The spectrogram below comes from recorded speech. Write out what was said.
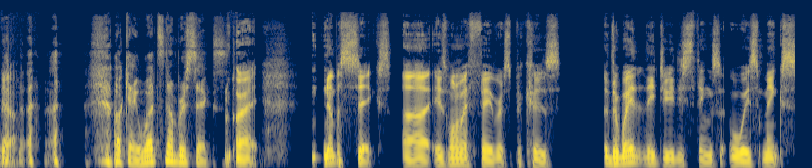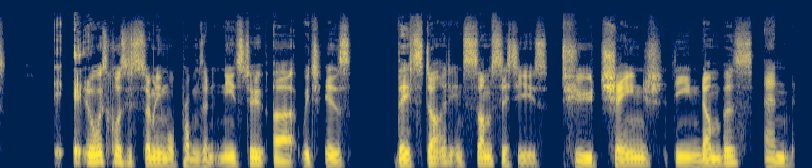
Yeah. okay, what's number six? All right. Number six uh, is one of my favorites because the way that they do these things always makes it, it always causes so many more problems than it needs to. Uh, which is they started in some cities to change the numbers and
